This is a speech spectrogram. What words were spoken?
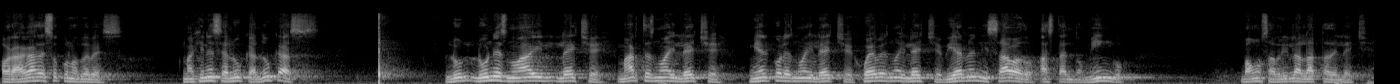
Ahora, haga eso con los bebés. Imagínense a Lucas. Lucas, lunes no hay leche, martes no hay leche, miércoles no hay leche, jueves no hay leche, viernes ni sábado, hasta el domingo vamos a abrir la lata de leche.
